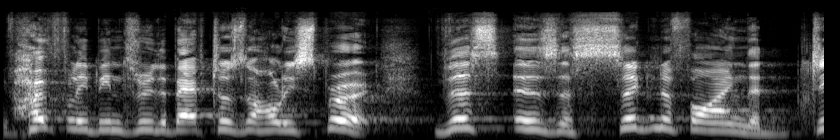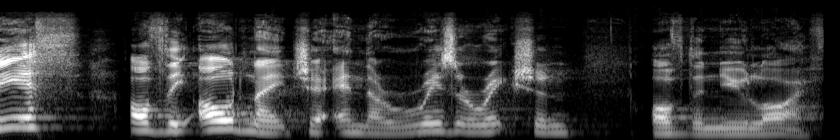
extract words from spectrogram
You've hopefully been through the baptism of the Holy Spirit. This is a signifying the death of the old nature and the resurrection of the new life.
